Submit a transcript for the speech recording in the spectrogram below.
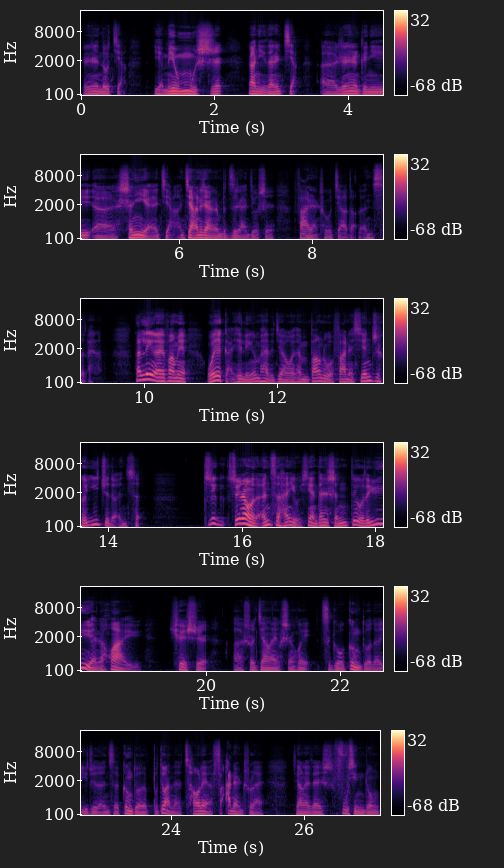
人人都讲，也没有牧师让你在那讲，呃，人人给你呃神言讲，讲着讲着不自然就是发展出教导的恩赐来了。但另外一方面，我也感谢灵恩派的教会，他们帮助我发展先知和医治的恩赐。这个虽然我的恩赐还有限，但是神对我的预言的话语。却是啊，说将来神会赐给我更多的意志的恩赐，更多的不断的操练发展出来，将来在复兴中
